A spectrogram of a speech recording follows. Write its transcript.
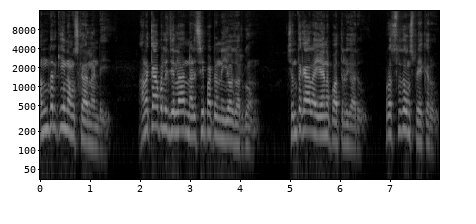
అందరికీ నమస్కారం అండి అనకాపల్లి జిల్లా నర్సీపట్నం నియోజకవర్గం చింతకాల అయ్యాన పాత్రుడు గారు ప్రస్తుతం స్పీకరు.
